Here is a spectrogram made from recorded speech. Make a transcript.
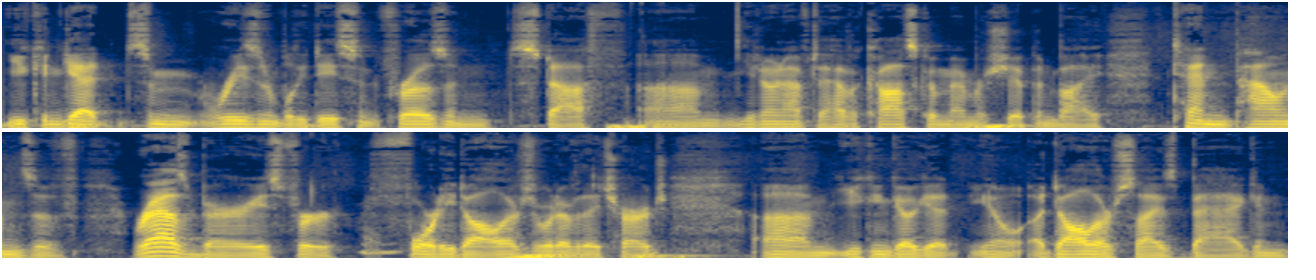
you can get some reasonably decent frozen stuff. Um, you don't have to have a Costco membership and buy ten pounds of raspberries for forty dollars or whatever they charge. Um, you can go get you know a dollar sized bag and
